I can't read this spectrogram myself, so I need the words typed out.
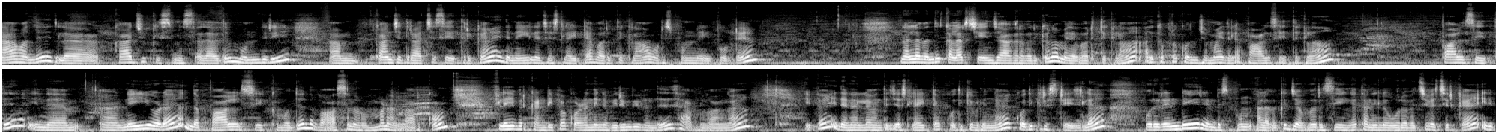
நான் வந்து இதில் காஜு கிஸ்மிஸ் அதாவது முந்திரி காஞ்சி திராட்சை சேர்த்துருக்கேன். இது நெய்யில் ஜஸ்ட் லைட்டாக வறுத்துக்கலாம். ஒரு ஸ்பூன் நெய் போட்டு. நல்லா வந்து கலர் சேஞ்ச் ஆகிற வரைக்கும் நம்ம இதை வறுத்துக்கலாம். அதுக்கப்புறம் கொஞ்சமாக இதில் பால் சேர்த்துக்கலாம். பால் சேர்த்து இந்த நெய்யோட இந்த பால் சேர்க்கும் போது அந்த வாசனை ரொம்ப நல்லாயிருக்கும். ஃப்ளேவர் கண்டிப்பாக குழந்தைங்க விரும்பி வந்து சாப்பிடுவாங்க. இப்போ இதை நல்லா வந்து ஜஸ்ட் லைட்டாக கொதிக்க விடுங்க. கொதிக்கிற ஸ்டேஜில் ஒரு ரெண்டே ரெண்டு ஸ்பூன் அளவுக்கு ஜவ்வரிசி இங்கே தண்ணியில் ஊற வச்சு வச்சுருக்கேன். இது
